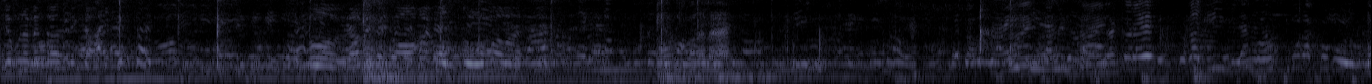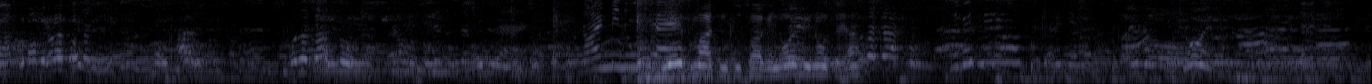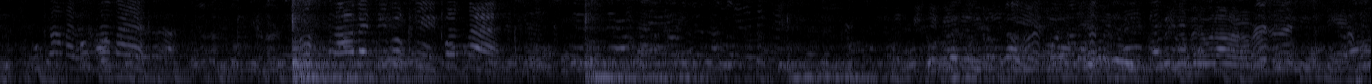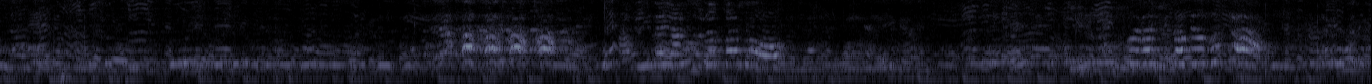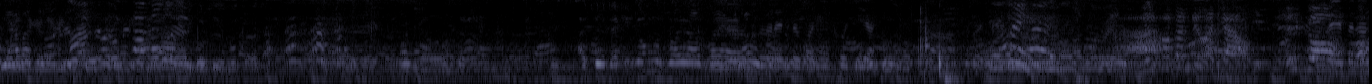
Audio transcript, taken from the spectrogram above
že budeme teda trikat? No, já bych si to tak 8, ale... Neun Minuten. Yes, Martin, tu sage neun Minuten, ja? Koukame, koukame! Ostráme A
